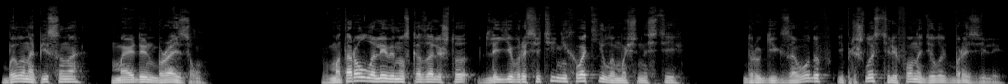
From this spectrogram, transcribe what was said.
было написано «Made in Brazil». В Моторола Левину сказали, что для Евросети не хватило мощностей других заводов и пришлось телефоны делать в Бразилии.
